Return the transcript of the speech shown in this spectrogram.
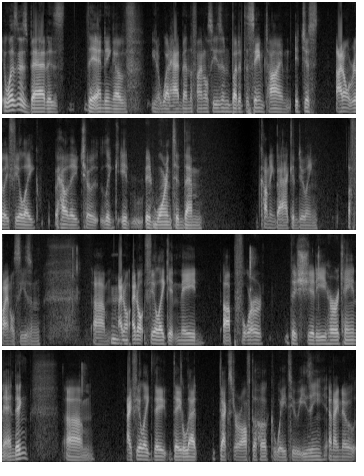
It wasn't as bad as the ending of you know what had been the final season, but at the same time, it just I don't really feel like how they chose like it it warranted them coming back and doing a final season. Um, I don't I don't feel like it made up for the shitty hurricane ending. Um, I feel like they they let Dexter off the hook way too easy, and I know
